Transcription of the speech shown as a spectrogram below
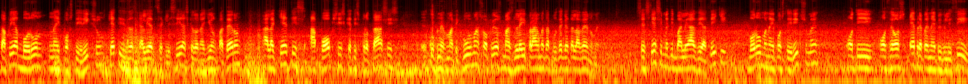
τα οποία μπορούν να υποστηρίξουν και τη διδασκαλία της Εκκλησίας και των Αγίων Πατέρων αλλά και τις απόψεις και τις προτάσεις ε, του πνευματικού μας ο οποίος μας λέει πράγματα που δεν καταλαβαίνουμε. Σε σχέση με την Παλαιά Διαθήκη μπορούμε να υποστηρίξουμε ότι ο Θεός έπρεπε να επιβληθεί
